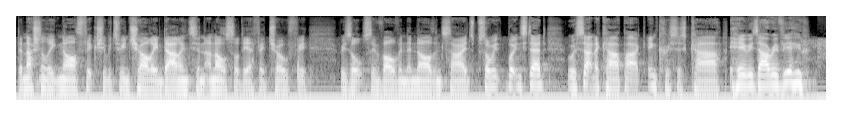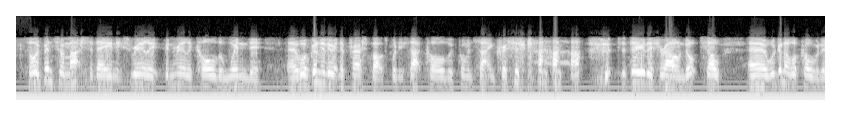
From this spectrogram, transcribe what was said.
the National League North fixture between Chorley and Darlington, and also the FA Trophy results involving the northern sides. So, we, but instead, we were sat in a car park in Chris's car. Here is our review. So we've been to a match today, and it's really been really cold and windy. Uh, we're going to do it in the press box, but it's that cold. We've come and sat in Chris's car to do this roundup. So uh, we're going to look over the,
